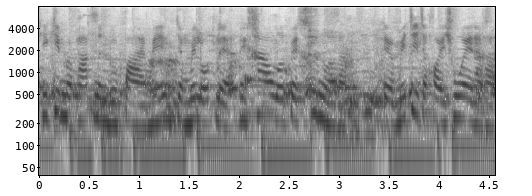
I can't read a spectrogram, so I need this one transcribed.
ที่กินมาพักหนึ่งดูปลายไม่ยังไม่ลดเลยไม่ข้าวลดไปครึ่งแล้วนะเดี๋ยวมิจิจะคอยช่วยนะคะ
